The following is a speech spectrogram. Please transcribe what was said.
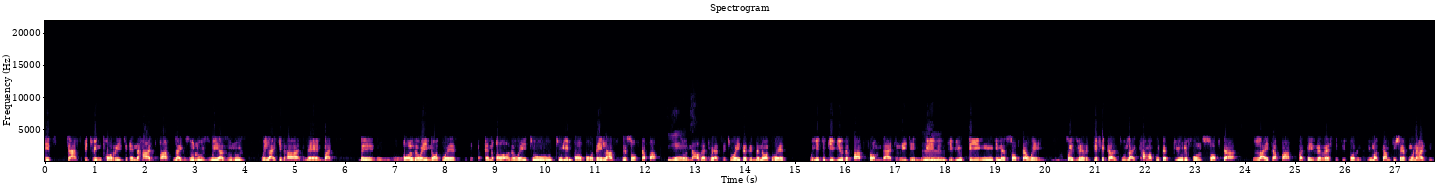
It's just between porridge and hard pap, like Zulus. We are Zulus, we like it hard, man. But they all the way northwest and all the way to, to Limpopo, they love the softer pap. Yes. So now that we are situated in the northwest, we need to give you the pap from that region. We mm. even give you thing in a softer way. So it's very difficult to like come up with a beautiful, softer, lighter pap, but there is a recipe for it. You must come to Chef Munati.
